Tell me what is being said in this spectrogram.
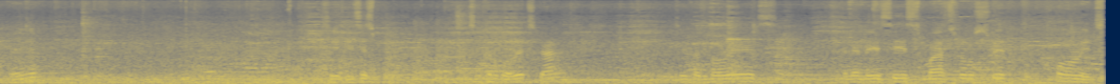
Okay. See, this is chicken porridge, guys. Chicken porridge. And then this is mushroom sweet porridge.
